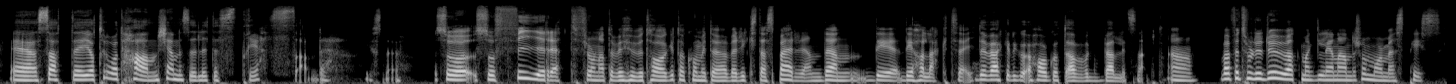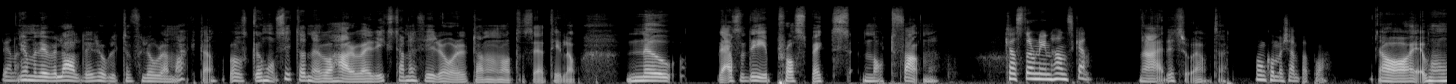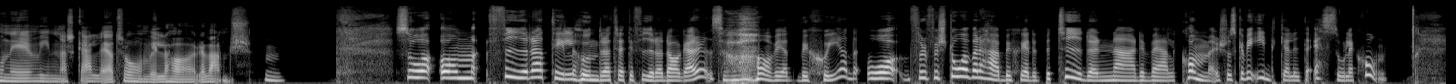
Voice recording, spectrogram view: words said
Eh, så att eh, jag tror att han känner sig lite stressad just nu. Så, så firet från att överhuvudtaget ha kommit över riksdagsspärren, den, det, det har lagt sig? Det verkar ha gått över väldigt snabbt. Ja. Varför trodde du att Magdalena Andersson mår mest piss, Lena? Ja, men det är väl aldrig roligt att förlora makten. Och ska hon sitta nu och harva i riksdagen i fyra år utan att ha något att säga till om? No, alltså det är prospects not fun. Kastar hon in handsken? Nej, det tror jag inte. Hon kommer kämpa på. Ja, hon är en vinnarskalle. Jag tror hon vill ha revansch. Mm. Så om 4 till 134 dagar så har vi ett besked och för att förstå vad det här beskedet betyder när det väl kommer så ska vi idka lite SO-lektion.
